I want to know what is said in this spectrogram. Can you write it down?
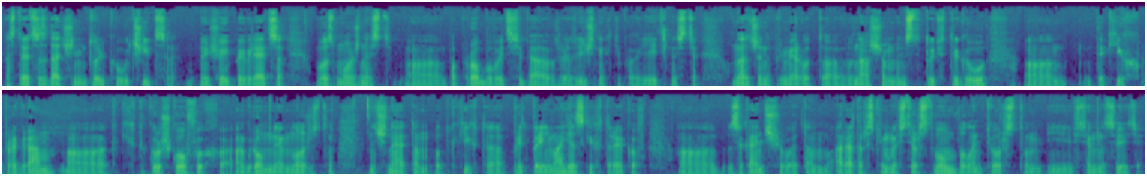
остается задача не только учиться, но еще и появляется возможность э, попробовать себя в различных типах деятельности. У нас же, например, вот э, в нашем институте ТГУ э, таких программ, э, каких-то кружков, их огромное множество, начиная там от каких-то предпринимательских треков, э, заканчивая там ораторским мастерством, волонтерством и всем на свете.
